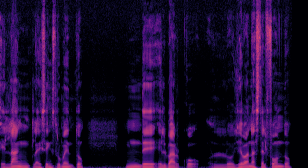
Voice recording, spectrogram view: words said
el ancla, ese instrumento del barco, lo llevan hasta el fondo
